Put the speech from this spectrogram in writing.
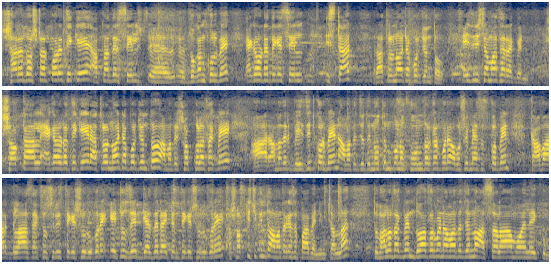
সাড়ে দশটার পরে থেকে আপনাদের সেল দোকান খুলবে। এগারোটা থেকে সেল স্টার্ট, রাত্র নয়টা পর্যন্ত। এই জিনিসটা মাথায় রাখবেন। সকাল এগারোটা থেকে রাত্র নয়টা পর্যন্ত আমাদের সব খোলা থাকবে। আর আমাদের ভিজিট করবেন। আমাদের যদি নতুন কোনো ফোন দরকার পড়ে, অবশ্যই মেসেজ করবেন। কাভার গ্লাস অ্যাক্সেসরিজ থেকে শুরু করে A to Z gadget item থেকে শুরু করে সব কিছু কিন্তু আমাদের কাছে পাবেন ইনশাল্লাহ তো ভালো থাকবেন, দোয়া করবেন আমাদের জন্য। আসসালামু আলাইকুম।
